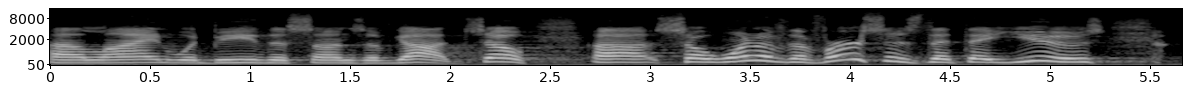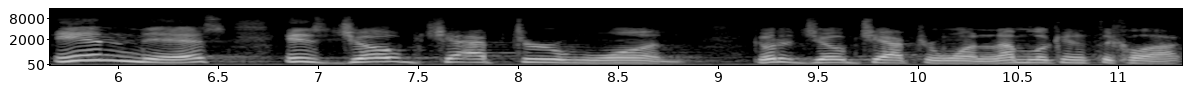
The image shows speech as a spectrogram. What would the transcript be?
uh, line would be the sons of God. So, uh, so one of the verses that they use in this is Job chapter 1. Go to Job chapter 1, and I'm looking at the clock.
